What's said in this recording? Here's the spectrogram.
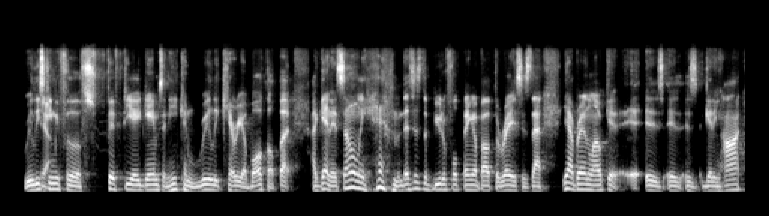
really Yeah. steamy for those 58 games and he can really carry a ball club. But again, it's not only him. This is the beautiful thing about the Rays is that, yeah, Brandon Lowe is, is, is getting hot,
